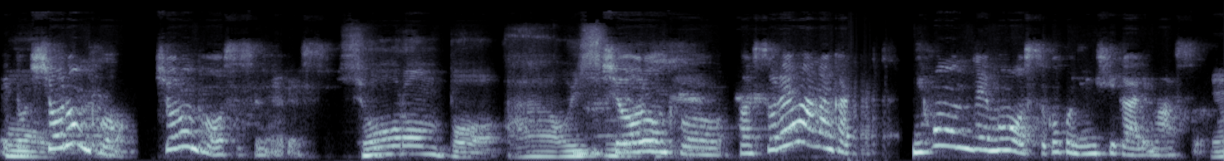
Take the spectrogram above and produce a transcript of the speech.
えっと、小籠包、小籠包おすすめです。小籠包、ああ、美味しい。小籠包。あそれはなんか、日本でもすごく人気があります。うん、う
